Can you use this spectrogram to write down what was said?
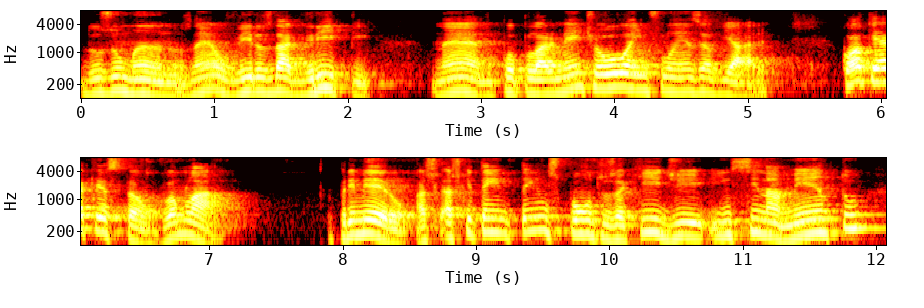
dos humanos, né? O vírus da gripe, né? Popularmente, ou a influenza aviária. Qual que é a questão? Vamos lá. Primeiro, acho, acho que tem, tem uns pontos aqui de ensinamento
